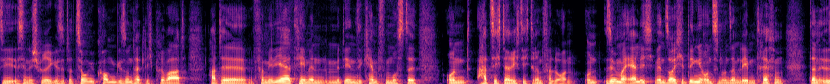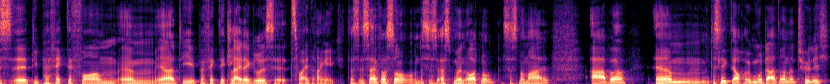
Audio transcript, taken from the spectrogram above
Sie ist in eine schwierige Situation gekommen, gesundheitlich, privat, hatte familiär Themen, mit denen sie kämpfen musste und hat sich da richtig drin verloren. Und sind wir mal ehrlich, wenn solche Dinge uns in unserem Leben treffen, dann ist äh, die perfekte Form, ähm, ja, die perfekte Kleidergröße zweitrangig. Das ist einfach so und das ist erstmal in Ordnung, das ist normal. Aber ähm, das liegt auch irgendwo daran natürlich,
